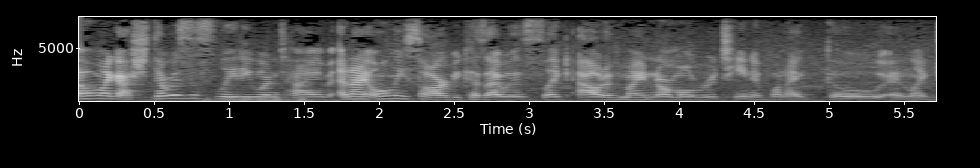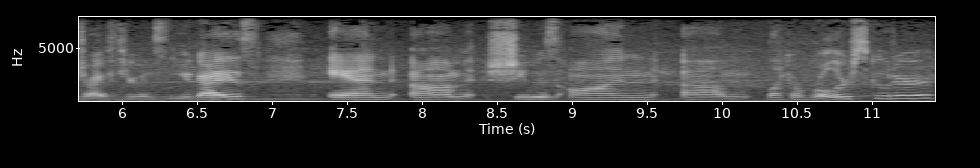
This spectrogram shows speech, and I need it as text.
oh my gosh, there was this lady one time, and I only saw her because I was like out of my normal routine of when I go and like drive through and see you guys. And um, she was on um, like a roller scooter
